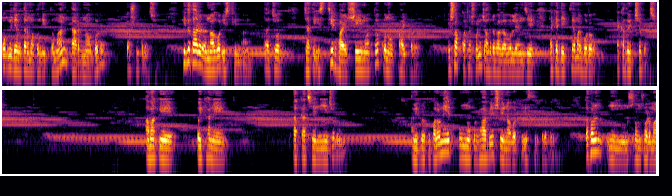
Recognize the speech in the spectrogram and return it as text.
অগ্নিদেবতার মতন দীপ্তমান, তার নগর দর্শন করেছি। কিন্তু তার নগর স্থির নয়। তার চোখ যাতে স্থির হয় সেই মতো কোনো উপায় করো। এসব কথা শুনে চন্দ্রভাগা বললেন যে, তাকে দেখতে আমার বড় একাদ ইচ্ছে করছে। আমাকে ওইখানে তার কাছে নিয়ে চলুন। আমি ব্রত পালনের পূর্ণ প্রভাবে সেই নগরকে স্থির করে দেব। তখন সোম শর্মা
